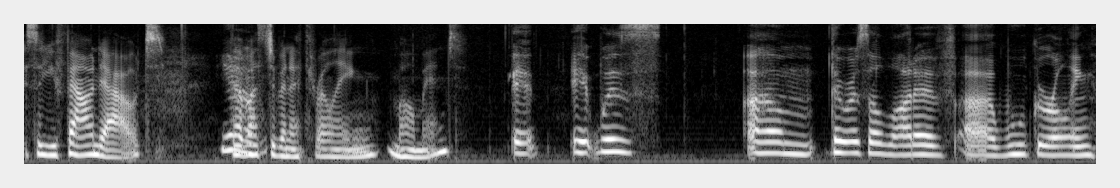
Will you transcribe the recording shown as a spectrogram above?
so you found out. Yeah. That must have been a thrilling moment. it it was um there was a lot of uh woo girling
